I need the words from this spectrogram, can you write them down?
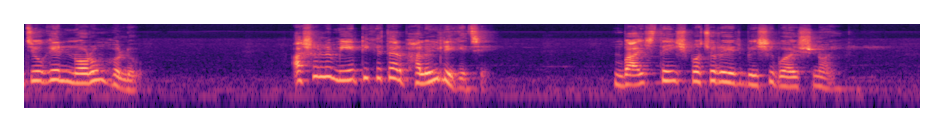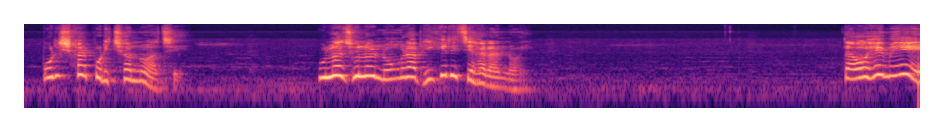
যোগের নরম হলো। আসলে মেয়েটিকে তার ভালোই লেগেছে। বাইশ তেইশ বছরের বেশি বয়স নয়। পরিষ্কার পরিচ্ছন্ন আছে। উলোঝুলো নোংরা ভিখিরি চেহারার নয়। তা ও হে মেয়ে,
